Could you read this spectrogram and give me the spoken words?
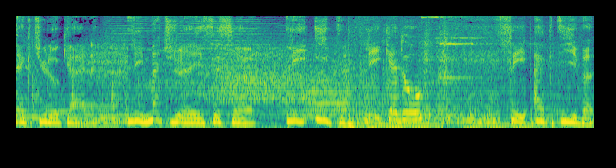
L'actu locale, les matchs de la SSE, les hits, les cadeaux, c'est Active.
